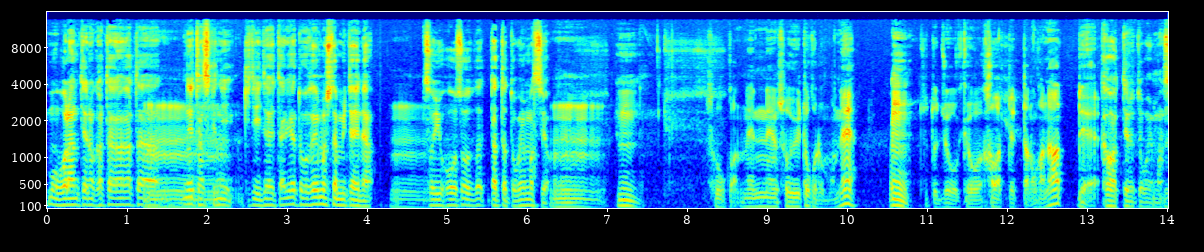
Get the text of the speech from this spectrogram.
もうボランティアの方々、ね、助けに来ていただいてありがとうございましたみたいな、そういう放送だだったと思いますよ。そうか、年々そういうところもね、うん。ちょっと状況が変わっていったのかなって変わってると思います。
